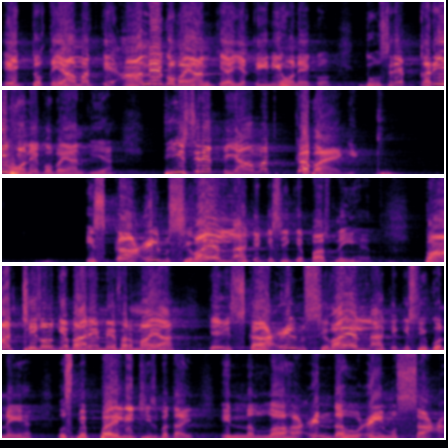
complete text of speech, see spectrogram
ایک تو قیامت کے آنے کو بیان کیا، یقینی ہونے کو، دوسرے قریب ہونے کو بیان کیا۔ تیسرے قیامت کب آئے گی؟ اس کا علم سوائے اللہ کے کسی کے پاس نہیں ہے۔ پانچ چیزوں کے بارے میں فرمایا کہ اس کا علم سوائے اللہ کے کسی کو نہیں ہے۔ اس میں پہلی چیز بتائی، ان اللہ عنده علم الساعہ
